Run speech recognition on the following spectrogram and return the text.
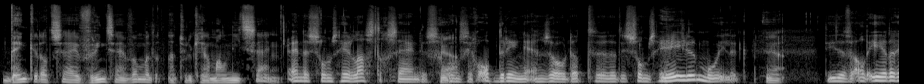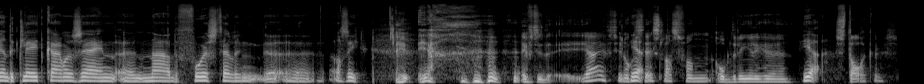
denken dat zij vriend zijn van, maar dat natuurlijk helemaal niet zijn. En dus soms heel lastig zijn. Dus Ja. gewoon zich opdringen en zo. Dat, eh, dat is soms heel moeilijk. Ja. Die dus al eerder in de kleedkamer zijn eh, na de voorstelling als ik. He- ja. heeft, u, de- ja, heeft u nog Ja. steeds last van opdringerige Ja, stalkers?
